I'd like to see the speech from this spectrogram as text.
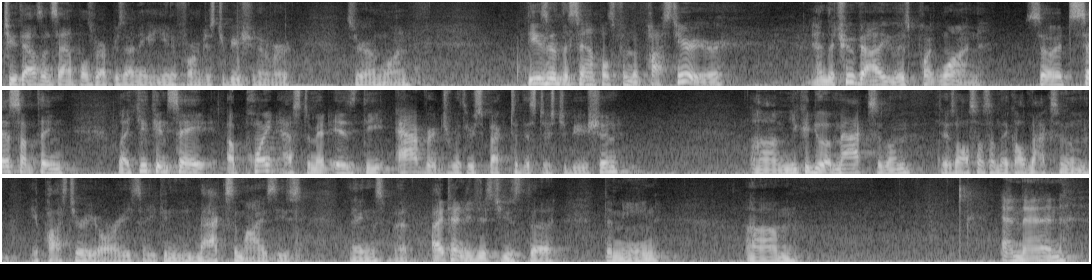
2,000 samples representing a uniform distribution over 0 and 1. These are the samples from the posterior, and the true value is 0.1. So it says something like you can say a point estimate is the average with respect to this distribution. Um, you can do a maximum. There's also something called maximum a posteriori, so you can maximize these things. But I tend to just use the, the mean. Um, and then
